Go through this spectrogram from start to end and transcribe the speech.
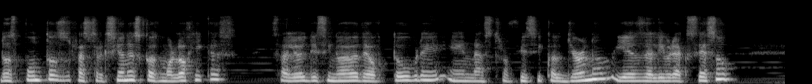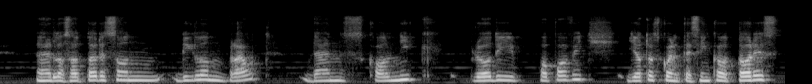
dos puntos restricciones cosmológicas Salió el 19 de octubre en Astrophysical Journal y es de libre acceso. Eh, los autores son Dylan Braut, Dan Skolnick, Brody Popovich y otros 45 autores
